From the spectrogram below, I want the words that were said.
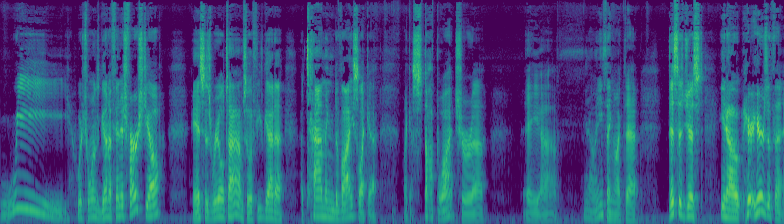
Wee! Which one's gonna finish first, y'all? This is real time, so if you've got a, a timing device like a like a stopwatch or a, a uh, you know anything like that, this is just you know here here's the thing.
